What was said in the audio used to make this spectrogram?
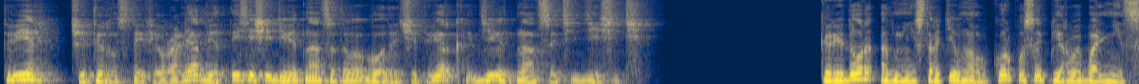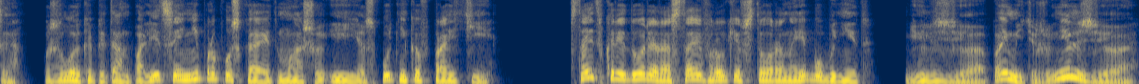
Тверь, 14 февраля 2019 года, четверг, 19.10. Коридор административного корпуса первой больницы. Пожилой капитан полиции не пропускает Машу и ее спутников пройти. Стоит в коридоре, расставив руки в стороны, и бубнит. «Нельзя, поймите же, нельзя,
